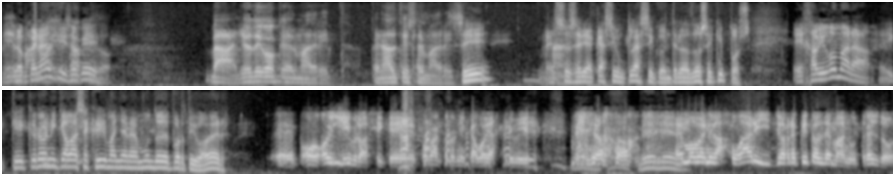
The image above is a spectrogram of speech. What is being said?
¿Los penaltis o qué? Va, yo digo que el Madrid. Penaltis el Madrid. Sí, Ah. eso sería casi un clásico entre los dos equipos. Eh, Javi Gómara, ¿qué crónica vas a escribir mañana en el Mundo Deportivo? A ver. Eh, hoy libro, así que poca crónica voy a escribir. Pero Bien, bien. hemos venido a jugar y yo repito el de Manu, 3-2.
